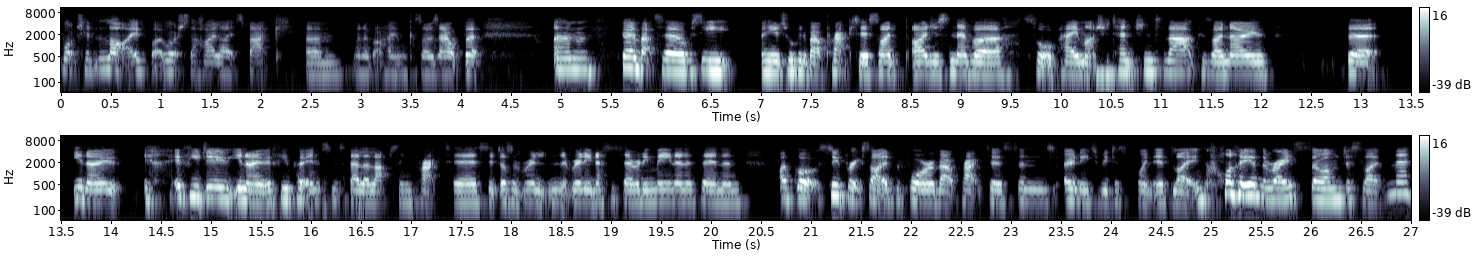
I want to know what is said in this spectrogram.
watch it live, but I watched the highlights back um, when I got home because I was out. But um, going back to obviously when you're talking about practice, I I just never sort of pay much attention to that because I know that you know if you do, you know, if you put in some stellar laps in practice, it doesn't really really necessarily mean anything. And I've got super excited before about practice and only to be disappointed like in quali in the race. So I'm just like, meh,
